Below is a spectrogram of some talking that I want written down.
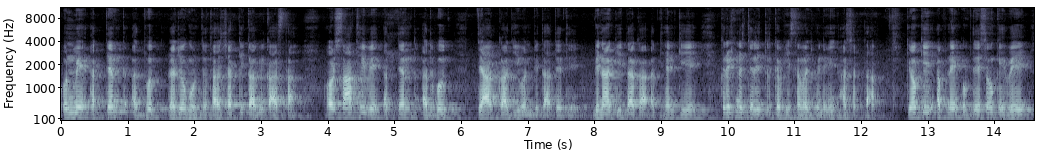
उनमें अत्यंत अद्भुत रजोगुण तथा शक्ति का विकास था और साथ ही वे अत्यंत अद्भुत त्याग का जीवन बिताते थे। बिना गीता का अध्ययन किए कृष्ण चरित्र कभी समझ में नहीं आ सकता। क्योंकि अपने उपदेशों के वे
